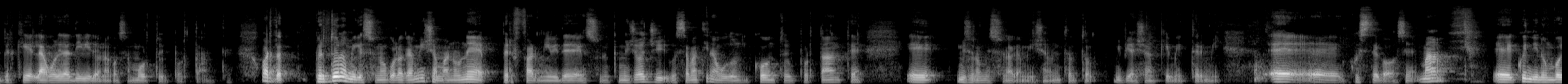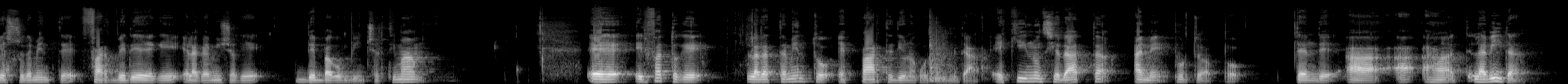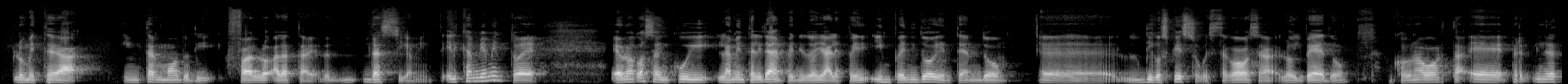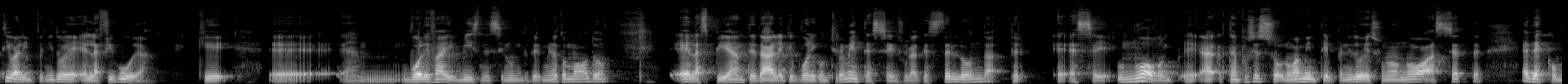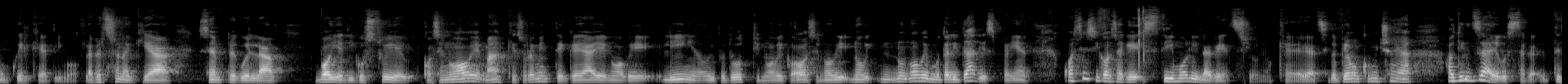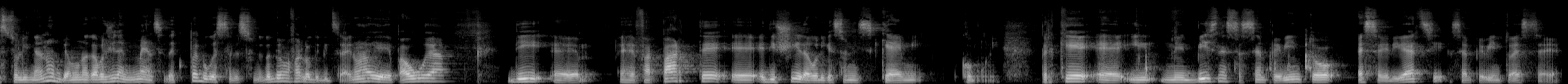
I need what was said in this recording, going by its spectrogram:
perché la qualità di vita è una cosa molto importante. Guarda, perdonami che sono con la camicia, ma non è per farmi vedere che sono in camicia. Oggi, questa mattina, ho avuto un incontro importante e mi sono messo la camicia. Ogni tanto mi piace anche mettermi eh, queste cose, ma eh, quindi non voglio assolutamente far vedere che è la camicia che debba convincerti, ma è il fatto che l'adattamento è parte di una quotidianità e chi non si adatta, ahimè, purtroppo tende a, a, a la vita lo metterà in tal modo di farlo adattare drasticamente. Il cambiamento è, è, una cosa in cui la mentalità imprenditoriale, per imprenditori intendo, eh, dico spesso questa cosa, lo ripeto ancora una volta, è, per, in relativa all'imprenditore è la figura che eh, ehm, vuole fare il business in un determinato modo, è l'aspirante tale che vuole continuamente essere sulla cresta per eh, essere un nuovo, eh, al tempo stesso nuovamente imprenditore su un nuovo asset ed è comunque il creativo, la persona che ha sempre quella voglia di costruire cose nuove, ma anche solamente creare nuove linee, nuovi prodotti, nuove cose, nuovi, nuovi, nuove modalità di esperienza, qualsiasi cosa che stimoli la creazione. Ok, ragazzi, dobbiamo cominciare a, a utilizzare questa testolina. Noi abbiamo una capacità immensa ed è proprio questa testolina, dobbiamo farla utilizzare, non avere paura di eh, eh, far parte eh, ed uscire da quelli che sono gli schemi comuni, perché eh, il, nel business ha sempre vinto essere diversi, ha sempre vinto essere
